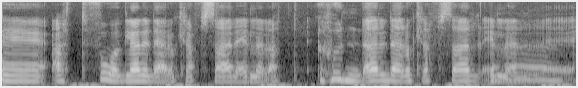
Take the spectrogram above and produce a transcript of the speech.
Eh, att fåglar är där och krafsar eller att hundar är där och krafsar eller Ah. eh,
